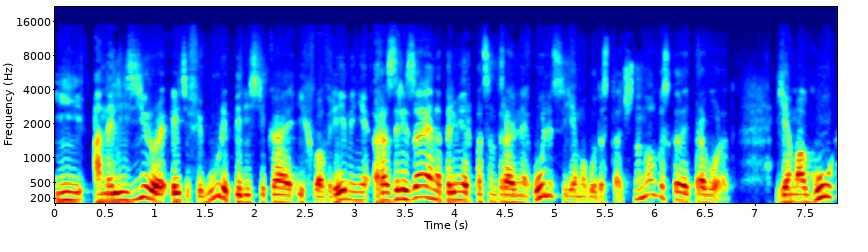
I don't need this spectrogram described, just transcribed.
И анализируя эти фигуры, пересекая их во времени, разрезая, например, по центральной улице, я могу достаточно много сказать про город, я могу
